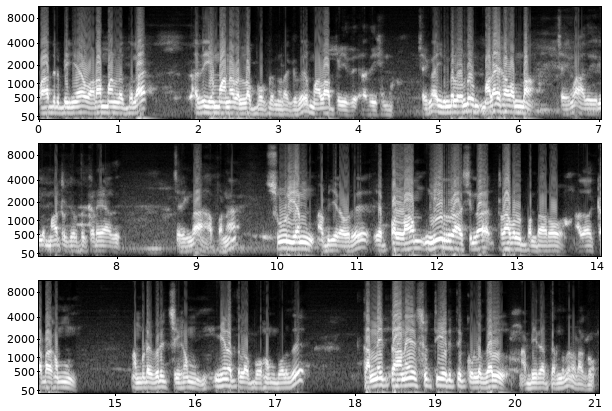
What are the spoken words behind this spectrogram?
பார்த்துருப்பீங்க வட மாநிலத்தில் அதிகமான வெள்ளப்போக்கு நடக்குது மழை பெய்யுது அதிகமாக சரிங்களா? இனிமேல் வந்து மழைக்காலம் தான். சரிங்களா? அது இல்லை மாற்றுக்கிறது கிடையாது. சரிங்களா? அப்போனா சூரியன் அப்படிங்கிறவர் எப்பெல்லாம் நீர் ராசியில் ட்ராவல் பண்ணுறாரோ அதாவது கடகம் நம்முடைய விருச்சிகம் மீனத்தில் போகும்பொழுது தன்னைத்தானே சுத்திகரித்துக் கொள்ளுதல் அப்படிங்கிற தன்மை நடக்கும்.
